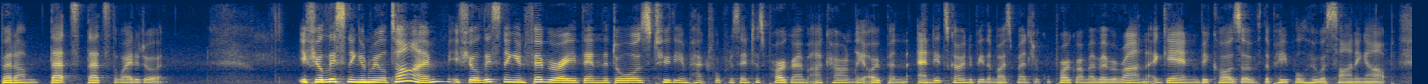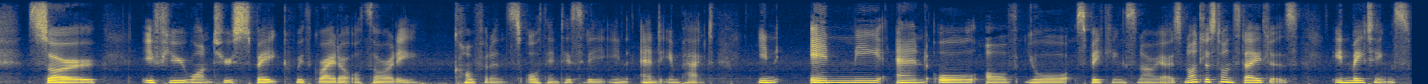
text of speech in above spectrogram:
But um, that's that's the way to do it. If you're listening in real time, if you're listening in February, then the doors to the Impactful Presenters program are currently open and it's going to be the most magical program I've ever run, again, because of the people who are signing up. So if you want to speak with greater authority, confidence, authenticity in and impact in any and all of your speaking scenarios, not just on stages, in meetings,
